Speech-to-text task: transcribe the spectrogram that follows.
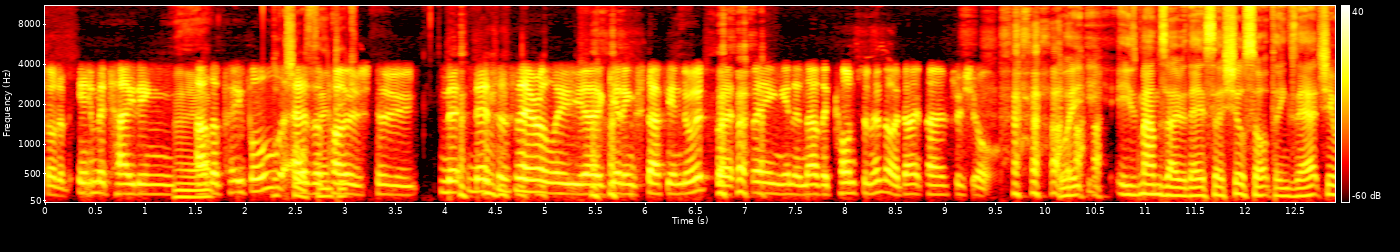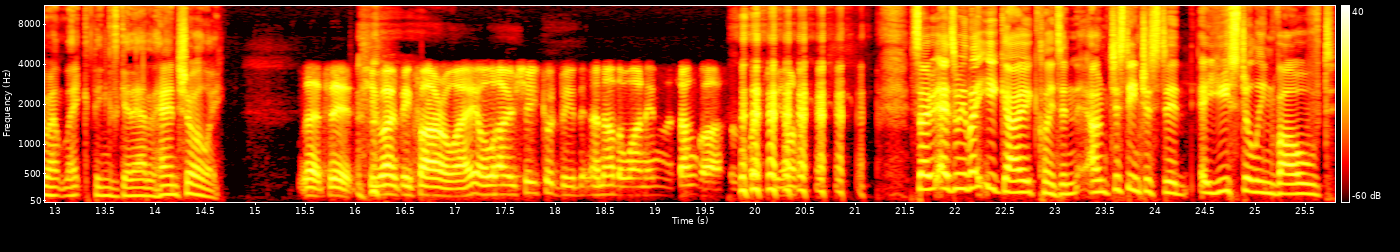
sort of imitating yeah. other people Looks as authentic. opposed to necessarily uh, getting stuck into it, but being in another continent, I don't know for sure. well, his mum's over there, so she'll sort things out. She won't let things get out of hand, surely. That's it. She won't be far away, although she could be another one in the sunglasses, let's be honest. so, as we let you go, Clinton, I'm just interested are you still involved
